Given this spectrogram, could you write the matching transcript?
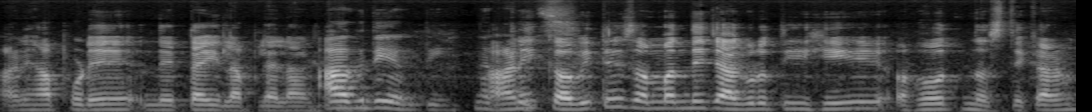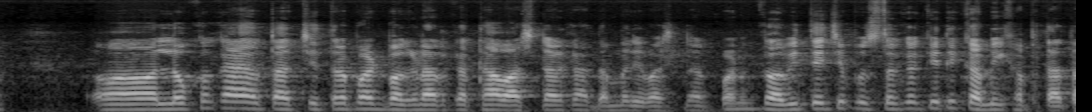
आणि हा पुढे नेता येईल आपल्याला. अगदी अगदी आणि. कवितेसंबंधी जागृती ही होत नसते कारण लोक काय होतात चित्रपट बघणार कथा वाचणार कादंबरी वाचणार पण कवितेची पुस्तकं किती कमी खपतात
